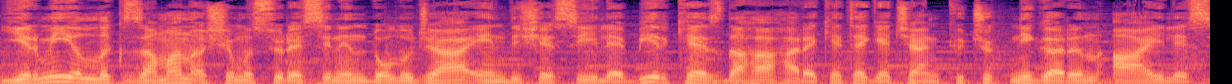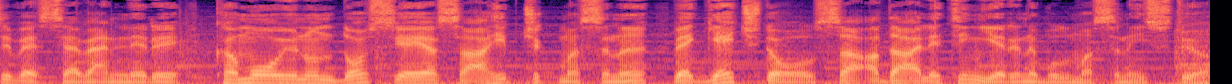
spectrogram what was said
20 yıllık zaman aşımı süresinin dolacağı endişesiyle bir kez daha harekete geçen küçük Nigar'ın ailesi ve sevenleri kamuoyunun dosyaya sahip çıkmasını ve geç de olsa adaletin yerini bulmasını istiyor.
